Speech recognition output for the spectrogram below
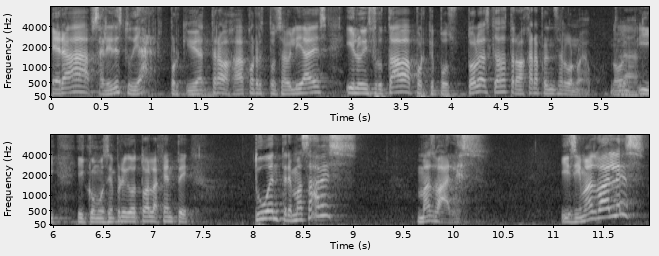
Era salir a estudiar, porque yo ya trabajaba con responsabilidades y lo disfrutaba, porque pues todas las que vas a trabajar aprendes algo nuevo, ¿no? Y, y como siempre digo a toda la gente, tú entre más sabes, más vales. Y si más vales,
